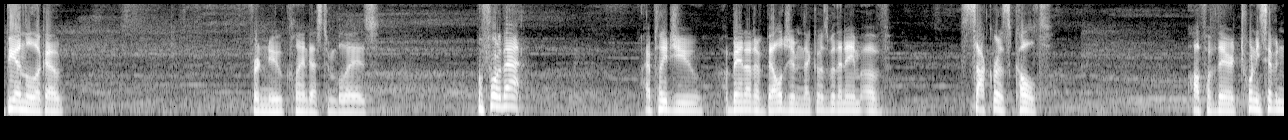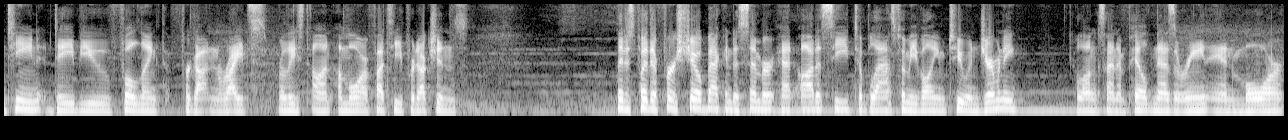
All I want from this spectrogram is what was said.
be on the lookout for new Clandestine Blaze. Before that, I played you a band out of Belgium that goes by the name of Sakra's Cult off of their 2017 debut full length Forgotten Rites released on Amor Fati Productions. They just played their first show back in December at Odyssey to Blasphemy Volume 2 in Germany, alongside Impaled Nazarene and more.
